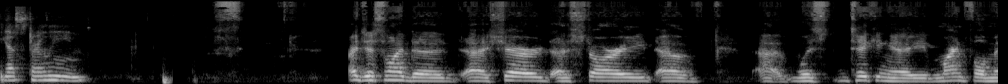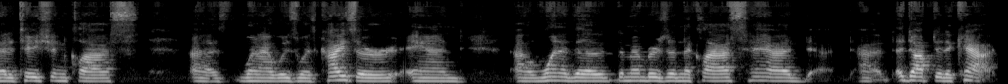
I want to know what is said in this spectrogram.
Yes, Darlene. I just wanted to uh, share a story of uh, was taking a mindful meditation class uh, when I was with Kaiser, and uh, one of the the members in the class had uh, adopted a cat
